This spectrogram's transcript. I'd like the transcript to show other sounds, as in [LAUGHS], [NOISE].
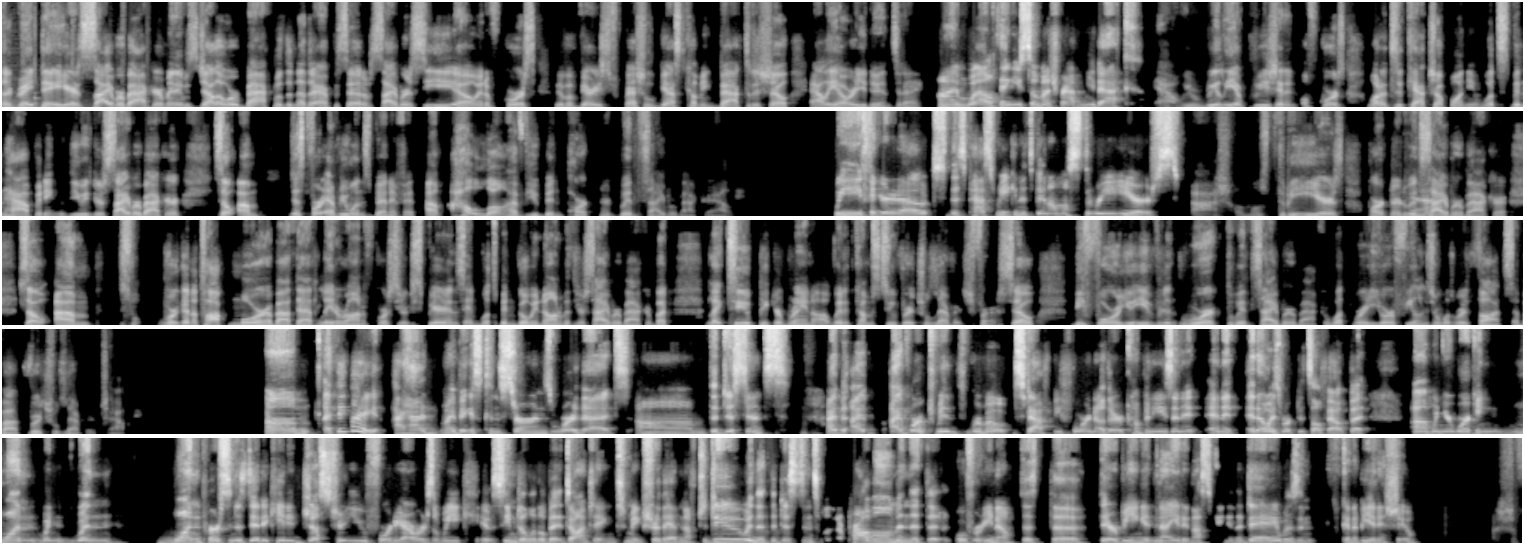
Another great day here at Cyberbacker. My name is Jello. We're back with another episode of Cyber CEO. And of course, we have a very special guest coming back to the show. Ali, how are you doing today? I'm well. Thank you so much for having me back. Yeah, we really appreciate it. Of course, wanted to catch up on you, what's been happening with you and your Cyberbacker. So, um, just for everyone's benefit, um, how long have you been partnered with Cyberbacker, Ali? We figured it out this past week and it's been almost three years. Gosh, almost three years partnered with yeah. Cyberbacker. So, um, so we're going to talk more about that later on, of course, your experience and what's been going on with your cyberbacker. But I'd like to pick your brain when it comes to virtual leverage first. So, before you even worked with cyberbacker, what were your feelings or what were thoughts about virtual leverage, Ali? Um, I think my I had my biggest concerns were that um, the distance. Mm-hmm. I've I've I've worked with remote staff before in other companies, and it and it it always worked itself out. But um, when you're working one when when one person is dedicated just to you 40 hours a week, it seemed a little bit daunting to make sure they had enough to do and that mm-hmm. the distance wasn't a problem and that the over, you know, the the their being at night and us being in the day wasn't going to be an issue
